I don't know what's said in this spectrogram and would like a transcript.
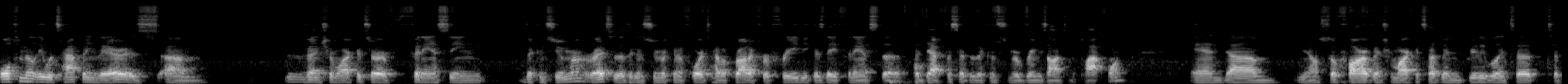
ultimately what's happening there is um, venture markets are financing the consumer right so that the consumer can afford to have a product for free because they finance the, the deficit that the consumer brings onto the platform and um, you know so far venture markets have been really willing to, to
